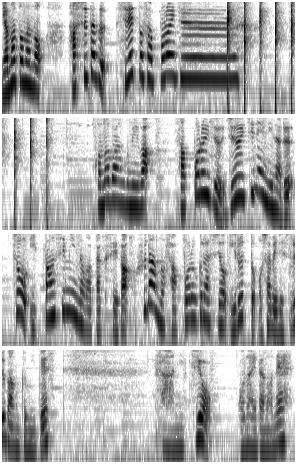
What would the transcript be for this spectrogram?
大和菜のハッシュタグしれっと札幌移住この番組は札幌移住11年になる超一般市民の私が普段の札幌暮らしをゆるっとおしゃべりする番組です。さあ日曜。この間のね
